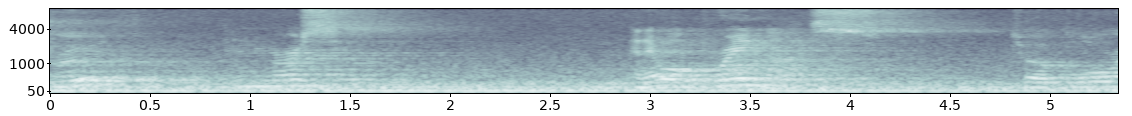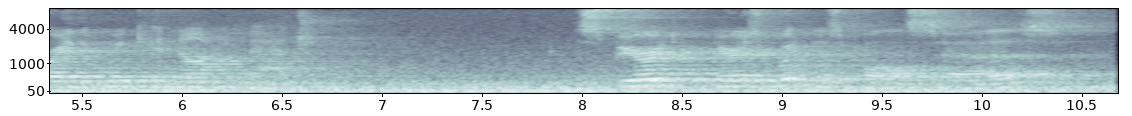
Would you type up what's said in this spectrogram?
truth and mercy. And it will bring us to a glory that we cannot imagine. The Spirit bears witness, Paul says,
